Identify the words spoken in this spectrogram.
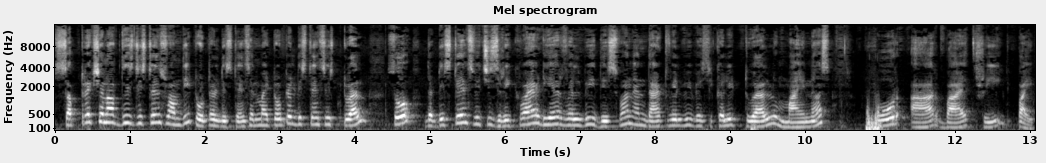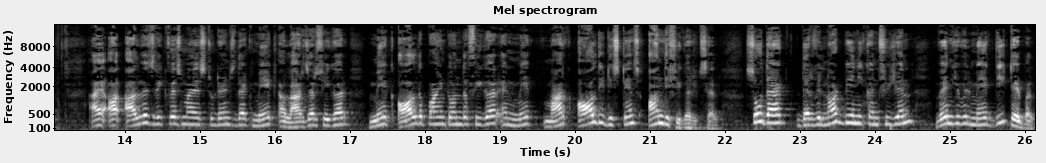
subtraction of this distance from the total distance and my total distance is 12 so the distance which is required here will be this one and that will be basically 12 minus 4r by 3 pi I always request my students that make a larger figure, make all the point on the figure and make mark all the distance on the figure itself so that there will not be any confusion when you will make the table.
